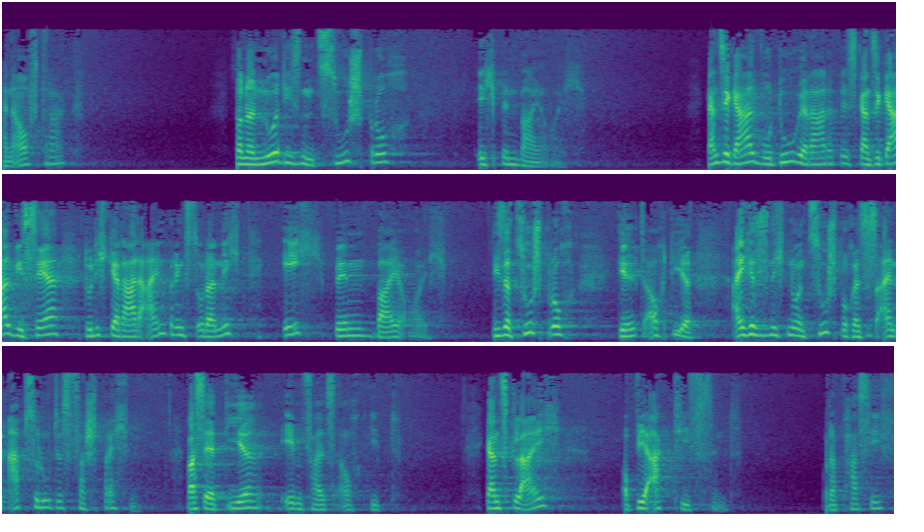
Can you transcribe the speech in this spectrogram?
Kein Auftrag, sondern nur diesen Zuspruch, ich bin bei euch. Ganz egal, wo du gerade bist, ganz egal, wie sehr du dich gerade einbringst oder nicht, ich bin bei euch. Dieser Zuspruch gilt auch dir. Eigentlich ist es nicht nur ein Zuspruch, es ist ein absolutes Versprechen, was er dir ebenfalls auch gibt. Ganz gleich, ob wir aktiv sind oder passiv.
